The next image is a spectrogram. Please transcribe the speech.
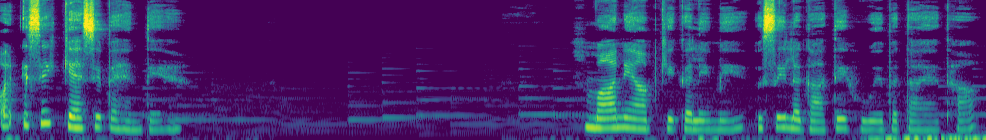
और इसे कैसे पहनते हैं? माँ ने आपके गले में उसे लगाते हुए बताया था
